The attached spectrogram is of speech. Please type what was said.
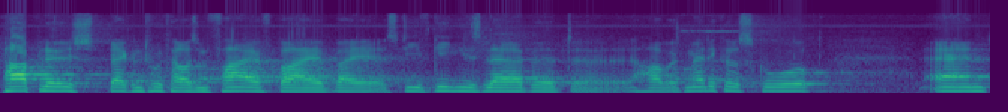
published back in 2005 by, by Steve Gygi's lab at uh, Harvard Medical School. And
